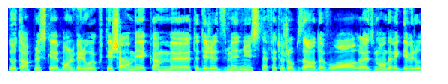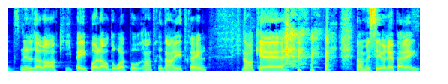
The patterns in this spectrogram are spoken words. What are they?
D'autant plus que, bon, le vélo a coûté cher, mais comme euh, tu as déjà dit, Manu, ça fait toujours bizarre de voir euh, du monde avec des vélos de 10 000 qui ne payent pas leurs droits pour rentrer dans les trails. Donc, euh, non, mais c'est vrai pareil.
